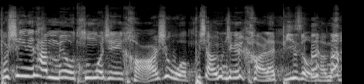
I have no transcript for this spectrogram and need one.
不是因为他们没有通过这一坎儿，而是我不想用这个坎儿来逼走他们。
